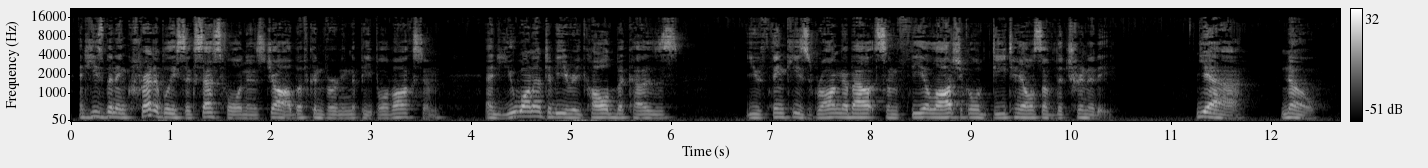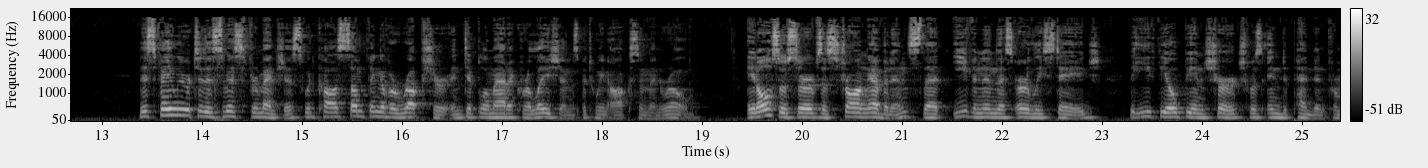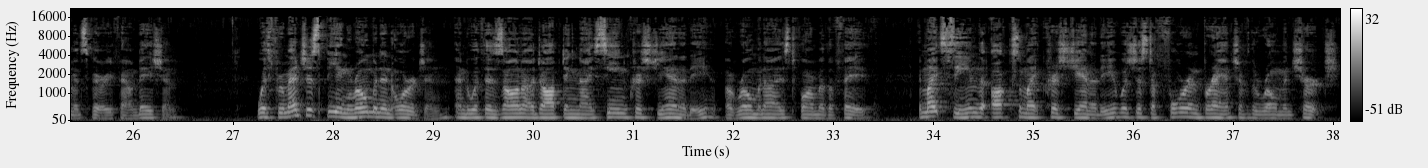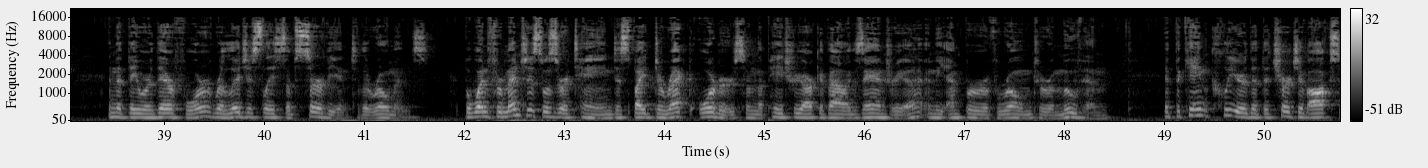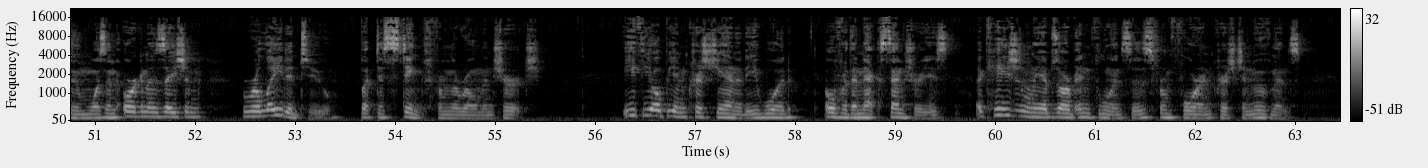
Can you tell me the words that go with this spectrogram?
and he's been incredibly successful in his job of converting the people of Aksum and you want him to be recalled because you think he's wrong about some theological details of the Trinity. Yeah, no. This failure to dismiss Frumentius would cause something of a rupture in diplomatic relations between Aksum and Rome. It also serves as strong evidence that, even in this early stage, the Ethiopian Church was independent from its very foundation. With Frumentius being Roman in origin, and with Ezana adopting Nicene Christianity, a Romanized form of the faith, it might seem that Aksumite Christianity was just a foreign branch of the Roman Church, and that they were therefore religiously subservient to the Romans. But when Frumentius was retained, despite direct orders from the Patriarch of Alexandria and the Emperor of Rome to remove him, it became clear that the Church of Aksum was an organization related to, but distinct from the Roman Church. Ethiopian Christianity would, over the next centuries, occasionally absorb influences from foreign Christian movements,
